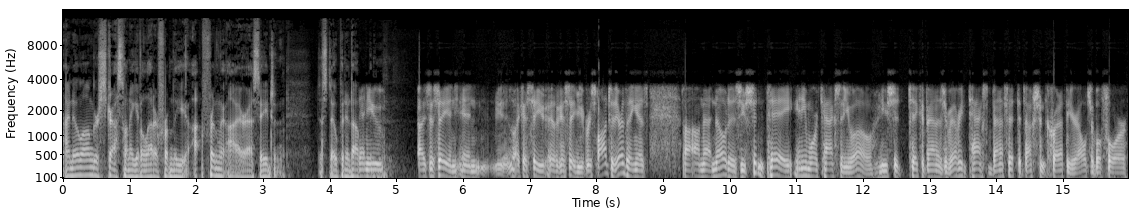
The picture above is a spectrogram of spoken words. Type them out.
I no longer stress when I get a letter from the friendly IRS agent. Just open it up. And you as I just saying, and like I say, like I say, you respond to the other thing is uh, on that note is you shouldn't pay any more tax than you owe. You should take advantage of every tax benefit, deduction, credit that you're eligible for,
